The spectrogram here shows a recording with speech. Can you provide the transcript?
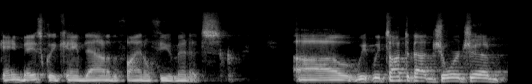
game basically came down to the final few minutes. Uh, we, we talked about Georgia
